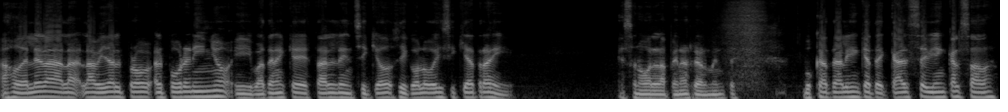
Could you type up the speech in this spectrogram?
a joderle la, la- la vida al, pro- al pobre niño y va a tener que estar en psicólogos y psiquiatras y eso no vale la pena realmente. Búscate a alguien que te calce bien calzada.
